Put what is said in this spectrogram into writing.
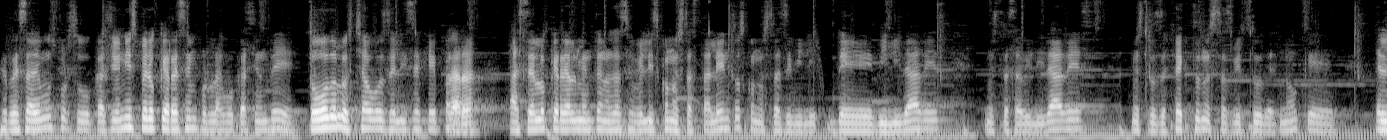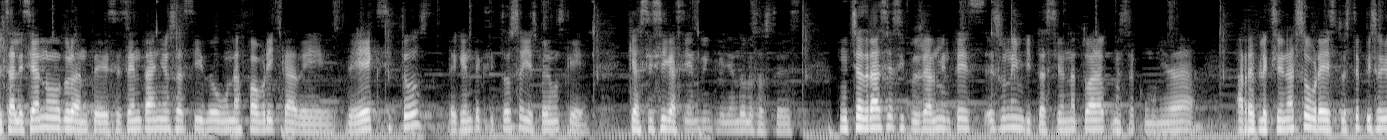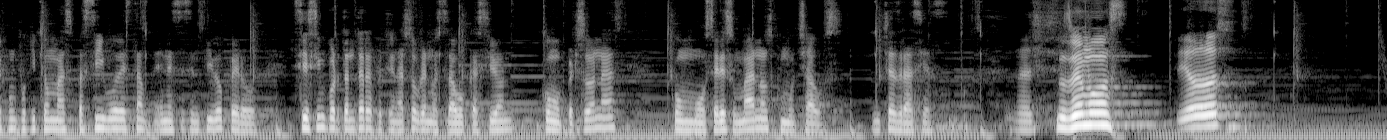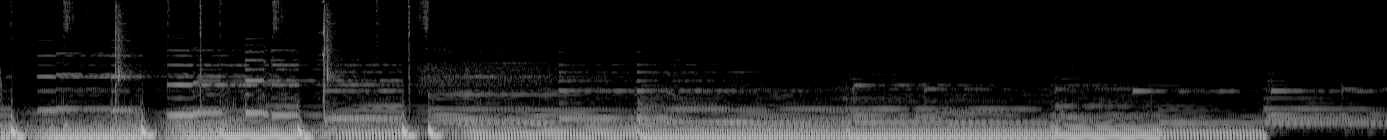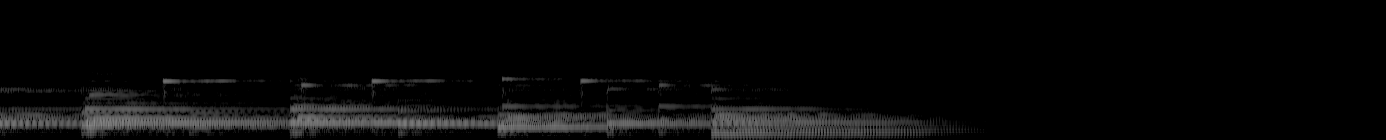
Rezaremos por su vocación y espero que recen por la vocación de todos los chavos del ICG para Claro. hacer lo que realmente nos hace feliz con nuestros talentos, con nuestras debili- debilidades, nuestras habilidades, nuestros defectos, nuestras virtudes, ¿no? Que el Salesiano durante 60 años ha sido una fábrica de, de éxitos, de gente exitosa y esperemos que, que así siga siendo, incluyéndolos a ustedes. Muchas gracias y pues realmente es, es una invitación a toda nuestra comunidad a, reflexionar sobre esto. Este episodio fue un poquito más pasivo de esta, en ese sentido, pero sí es importante reflexionar sobre nuestra vocación como personas, como seres humanos, como chavos. Muchas gracias. Gracias. Nos vemos. Dios.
